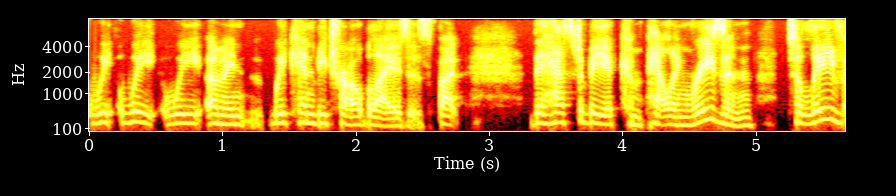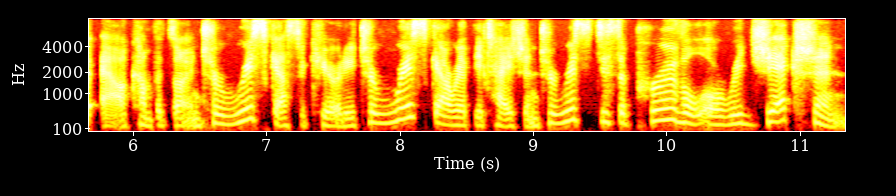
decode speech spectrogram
we, we, we, I mean, we can be trailblazers, but there has to be a compelling reason to leave our comfort zone, to risk our security, to risk our reputation, to risk disapproval or rejection.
